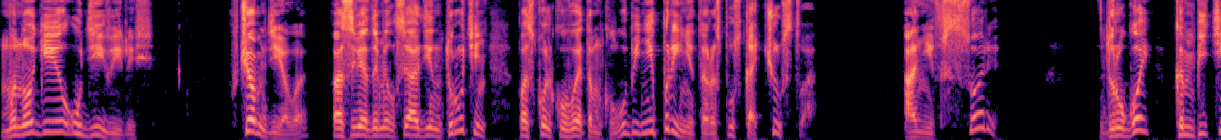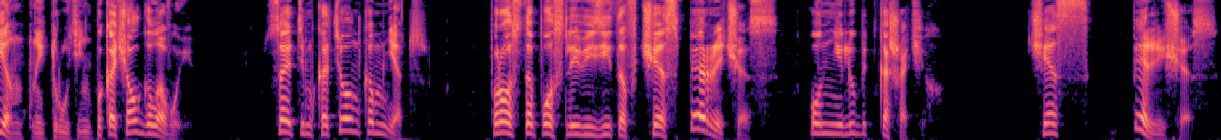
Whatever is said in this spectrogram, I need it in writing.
Многие удивились. «В чем дело?» — осведомился один трутень, поскольку в этом клубе не принято распускать чувства. «Они в ссоре?» Другой, компетентный трутень, покачал головой. «С этим котенком нет. Просто после визита в Чес Перричас он не любит кошачьих. Чес Перричас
